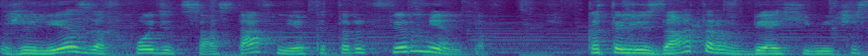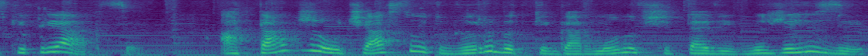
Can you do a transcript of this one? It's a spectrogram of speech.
Железо входит в состав некоторых ферментов, катализаторов биохимических реакций, а также участвует в выработке гормонов щитовидной железы,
